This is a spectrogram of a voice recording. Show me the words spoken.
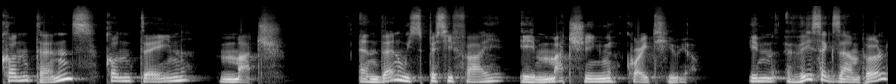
contents contain match. And then we specify a matching criteria. In this example,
